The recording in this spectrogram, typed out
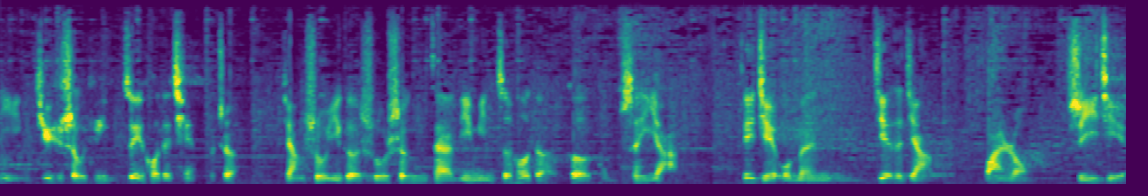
欢迎继续收听《最后的潜伏者》，讲述一个书生在黎明之后的特工生涯。这一节我们接着讲万荣十一节，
